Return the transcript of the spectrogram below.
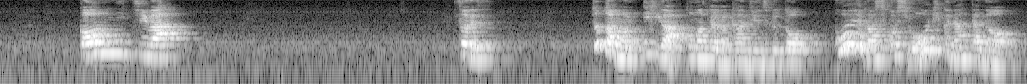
「こんにちは」そうです。ちょっとあの息が止まったような感じにすると声が少し大きくなったの。を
